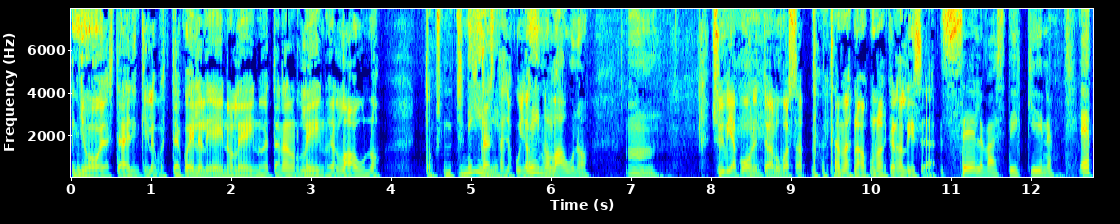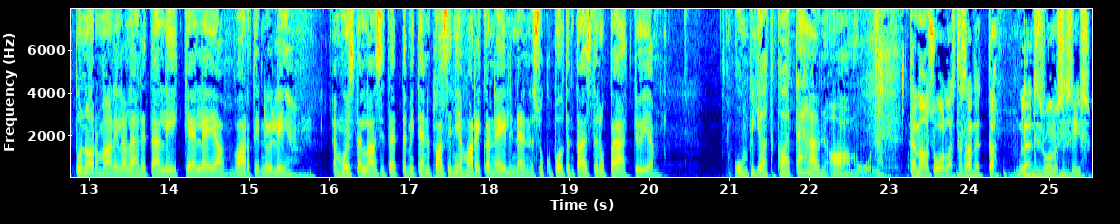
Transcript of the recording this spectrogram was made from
Joo, ja sitä äidinkielenopettaja. Kun eilen oli Eino Leino ja tänään on Leino ja Launo. Onko nyt Niin, tästä joku jatkuma? Eino Launo. Mm. Syviä pohdintoja luvassa tämän aamun aikana lisää. Selvästikin. Eppu Normaalilla lähdetään liikkeelle ja vartin yli muistellaan sitä, että miten Pasin ja Marikan eilinen sukupuolten taistelu päättyi ja kumpi jatkaa tähän aamuun. Tämä on suolaista sadetta Länsi-Suomessa siis.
